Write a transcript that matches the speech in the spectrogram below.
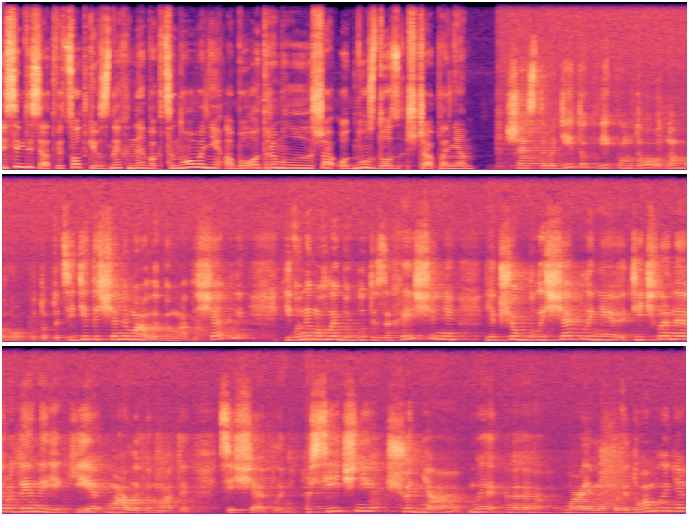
80% з них не вакциновані або отримали лише одну з доз щеплення. Шестеро діток віком до одного року. Тобто ці діти ще не мали би мати щеплень, і вони могли би бути захищені, якщо б були щеплені ті члени родини, які мали би мати ці щеплення. В січні щодня ми е, маємо повідомлення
